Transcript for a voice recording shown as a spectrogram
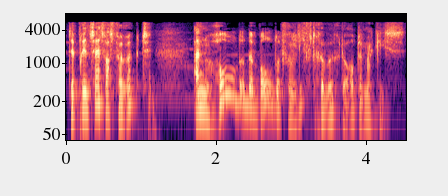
de prinses was verrukt en holderde bolde verliefd geworden op de markies.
